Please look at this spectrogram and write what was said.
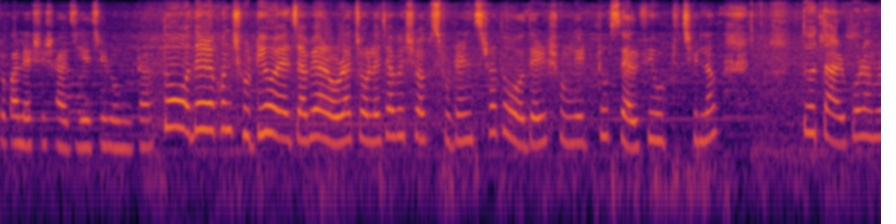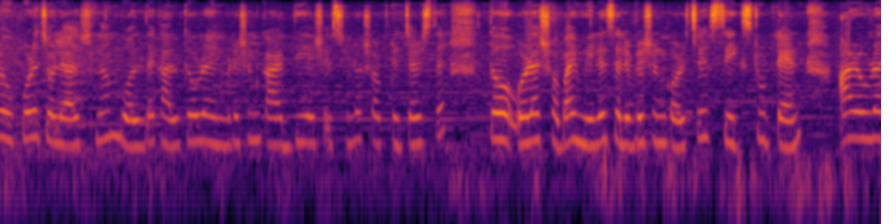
সকাল এসে সাজিয়েছে রুমটা। তো ওদের এখন ছুটি হয়ে যাবে আর ওরা চলে যাবে সব স্টুডেন্টসরা তো ওদের সঙ্গে একটু সেলফি উঠছিলাম। তো তারপর আমরা উপরে চলে আসলাম, বলতে কালকে ওরা ইনভিটেশন কার্ড দিয়ে এসেছিল সব টিচার্সদের তো ওরা সবাই মিলে সেলিব্রেশন করছে সিক্স টু টেন আর ওরা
